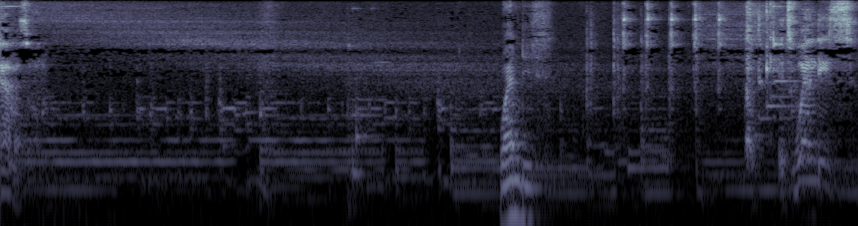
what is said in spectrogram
Amazon, Wendy's. it's Wendy's,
